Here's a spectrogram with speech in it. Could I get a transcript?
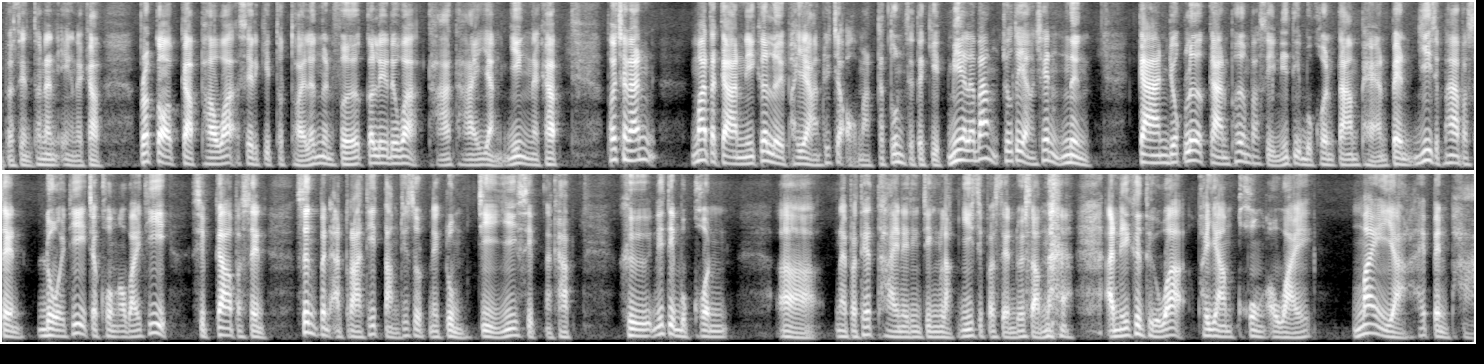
1.4%เท่านั้นเองนะครับ ประกอบกับภาวะเศรษฐกิจถดถอยและเงินเฟ้อก็เรียกได้ว่าท้าทายอย่างยิ่งนะครับ เพราะฉะนั้นมาตรการนี้ก็เลยพยายามที่จะออกมากระตุ้นเศรษฐกิจ มีอะไรบ้าง ยกตัวอย่างเช่น 1. การยกเลิกการเพิ่มภาษีนิติบุคคลตามแผนเป็น 25%โดยที่จะคงเอาไว้ที่ 19%ซึ่งเป็นอัตราที่ต่ำที่สุดในกลุ่ม G20 นะครับ คือนิติบุคคล ในประเทศไทยในจริง ๆ หลัก 20%ด้วยซ้ำนะอันนี้คือถือว่าพยายามคงเอาไว้ ไม่อยากให้เป็นภา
